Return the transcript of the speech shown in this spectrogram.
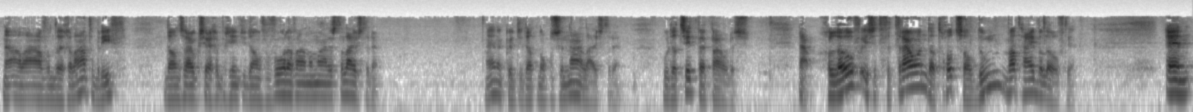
na alle avonden gelaten brief, dan zou ik zeggen, begint u dan van vooraf aan om maar eens te luisteren. dan kunt u dat nog eens naluisteren. Hoe dat zit bij Paulus. Nou, geloof is het vertrouwen dat God zal doen wat hij beloofde. En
